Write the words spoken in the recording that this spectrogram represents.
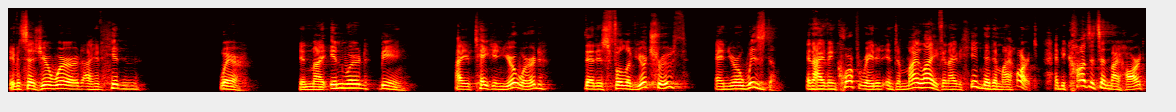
If it says, Your word I have hidden, where? In my inward being. I have taken your word that is full of your truth and your wisdom, and I've incorporated into my life and I've hidden it in my heart. And because it's in my heart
